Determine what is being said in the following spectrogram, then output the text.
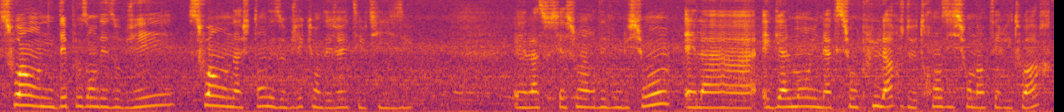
soit en déposant des objets, soit en achetant des objets qui ont déjà été utilisés. L'association Air d'Évolution, elle a également une action plus large de transition d'un territoire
